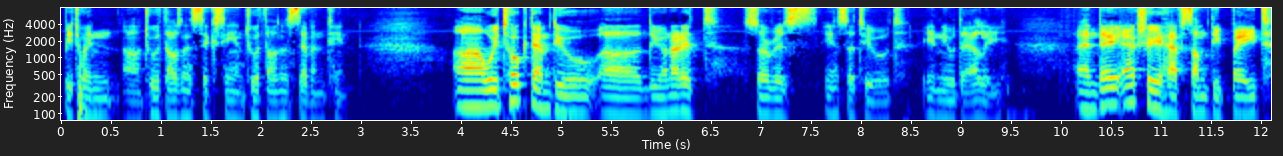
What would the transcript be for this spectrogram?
between uh, 2016 and 2017. Uh, we took them to uh, the United Service Institute in New Delhi, and they actually have some debate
